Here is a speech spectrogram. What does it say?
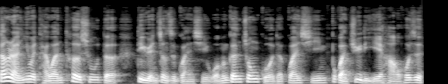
当然，因为台湾特殊的地缘政治关系，我们跟中国的关系，不管距离也好，或是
